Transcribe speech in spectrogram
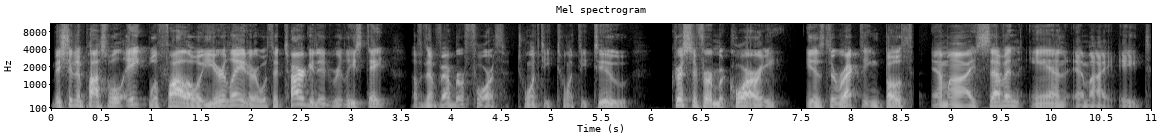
Mission Impossible 8 will follow a year later with a targeted release date of November 4th, 2022. Christopher McQuarrie is directing both MI7 and MI8.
